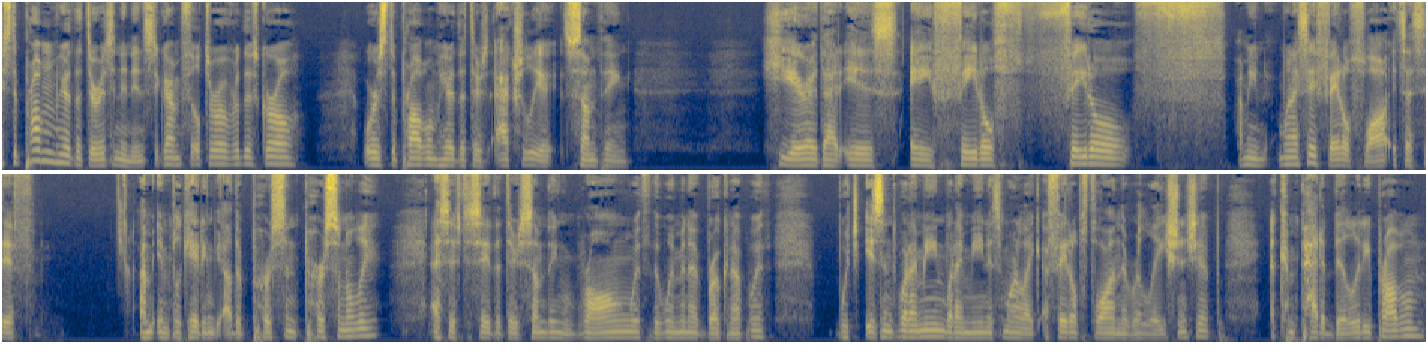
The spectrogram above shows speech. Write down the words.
Is the problem here that there isn't an Instagram filter over this girl? Or is the problem here that there's actually a, something here that is a fatal, fatal, I mean, when I say fatal flaw, it's as if I'm implicating the other person personally, as if to say that there's something wrong with the women I've broken up with, which isn't what I mean. What I mean is more like a fatal flaw in the relationship, a compatibility problem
